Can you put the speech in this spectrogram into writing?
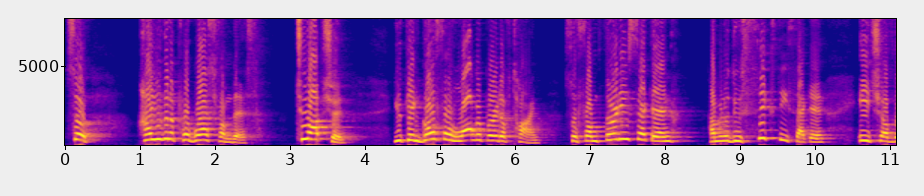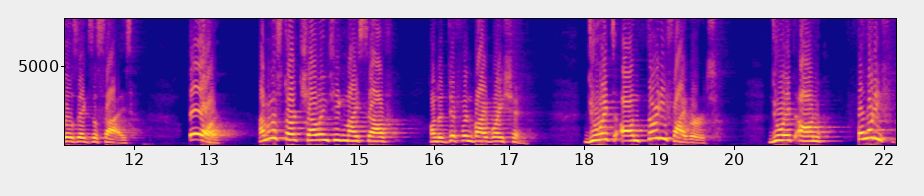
So how are you going to progress from this? Two options. You can go for a longer period of time. So from 30 second, I'm going to do 60 second each of those exercise. Or I'm going to start challenging myself on a different vibration. Do it on 35 hertz. Do it on 40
